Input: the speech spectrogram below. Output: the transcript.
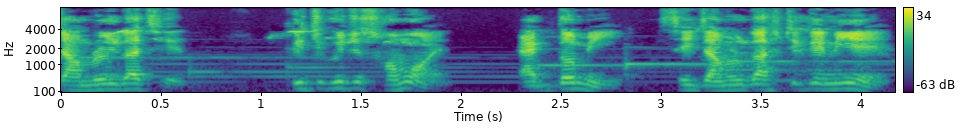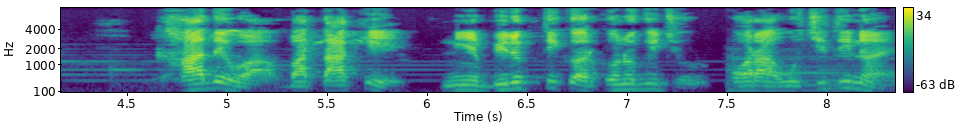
জামরুল গাছের কিছু কিছু সময় একদমই সেই জামরুল গাছটিকে নিয়ে ঘা দেওয়া বা তাকে নিয়ে বিরক্তিকর কোনো কিছু করা উচিতই নয়।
